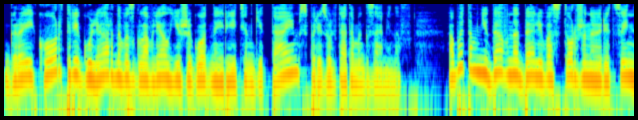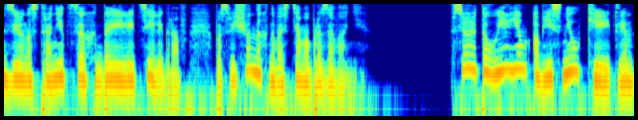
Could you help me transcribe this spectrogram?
Грей Корт регулярно возглавлял ежегодные рейтинги «Таймс» по результатам экзаменов. Об этом недавно дали восторженную рецензию на страницах Daily Telegraph, посвященных новостям образования. Все это Уильям объяснил Кейтлин,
